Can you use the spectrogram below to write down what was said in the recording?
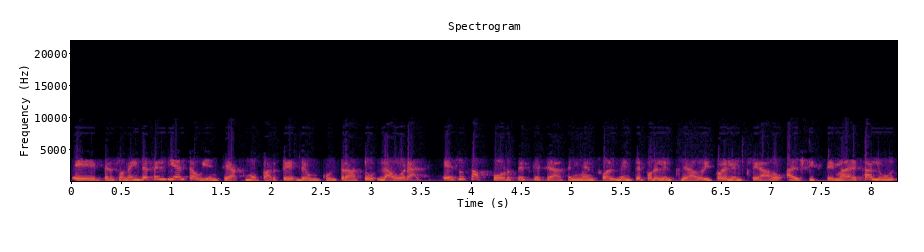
eh, persona independiente o bien sea como parte de un contrato laboral. Esos aportes que se hacen mensualmente por el empleador y por el empleado al sistema de salud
